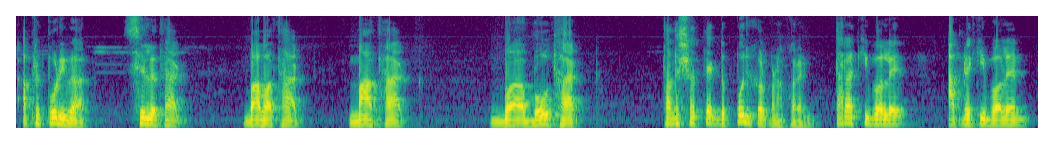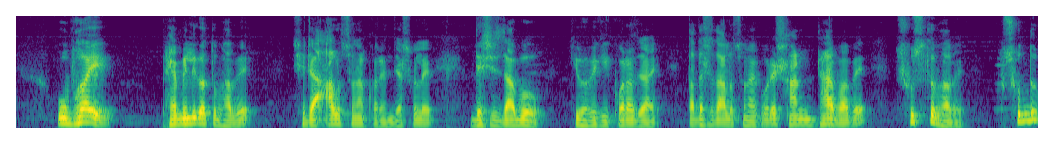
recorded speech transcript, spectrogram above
আপনার পরিবার, ছেলে থাক, বাবা থাক, মা থাক বা বউ থাক, তাদের সাথে একদম পরিকল্পনা করেন। তারা কি বলে, আপনি কি বলেন, উভয়ে ফ্যামিলিগতভাবে সেটা আলোচনা করেন যে আসলে দেশে যাব, কীভাবে কি করা যায়, তাদের সাথে আলোচনা করে ঠান্ডাভাবে সুস্থভাবে সুন্দর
